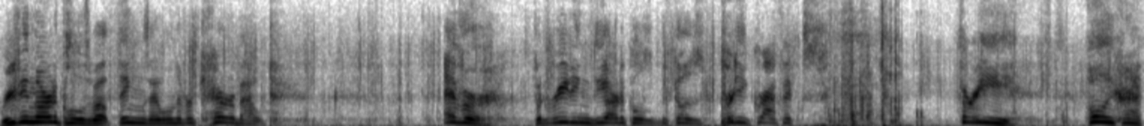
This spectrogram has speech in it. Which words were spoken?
Reading articles about things I will never care about. Ever. But reading the articles because pretty graphics. Three. Holy crap.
